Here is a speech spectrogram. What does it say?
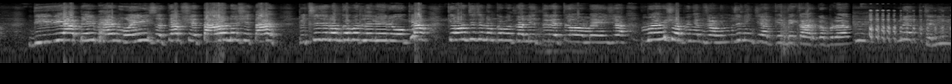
दीदी, आप मेरी बहन हो ही नहीं सकते। आप शैतान हो, शैतान। पिछले जन्म का बदला ले रहे हो क्या? कौन से जन्म का बदला लेते रहते हो हमेशा? मैं भी शॉपिंग करने जाऊँगी। मुझे नहीं चाहिए आपके बेकार कपड़ा। मैं चली।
